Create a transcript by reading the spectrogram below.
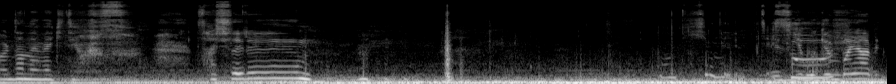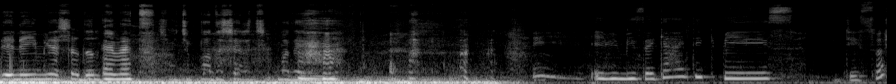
Oradan eve gidiyoruz. Saçlarım. Ezgi bugün bayağı bir deneyim yaşadın. Evet. Çocukla dışarı çıkma deneyimi. Evimize geldik biz. Cesur.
